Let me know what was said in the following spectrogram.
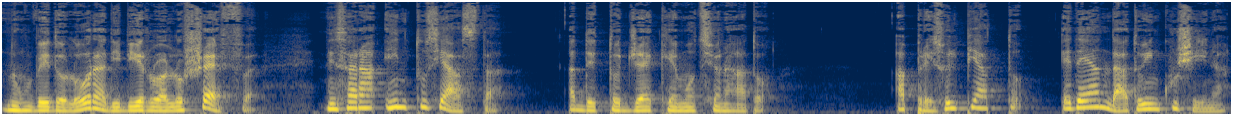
Non vedo l'ora di dirlo allo chef. Ne sarà entusiasta, ha detto Jack emozionato. Ha preso il piatto ed è andato in cucina.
